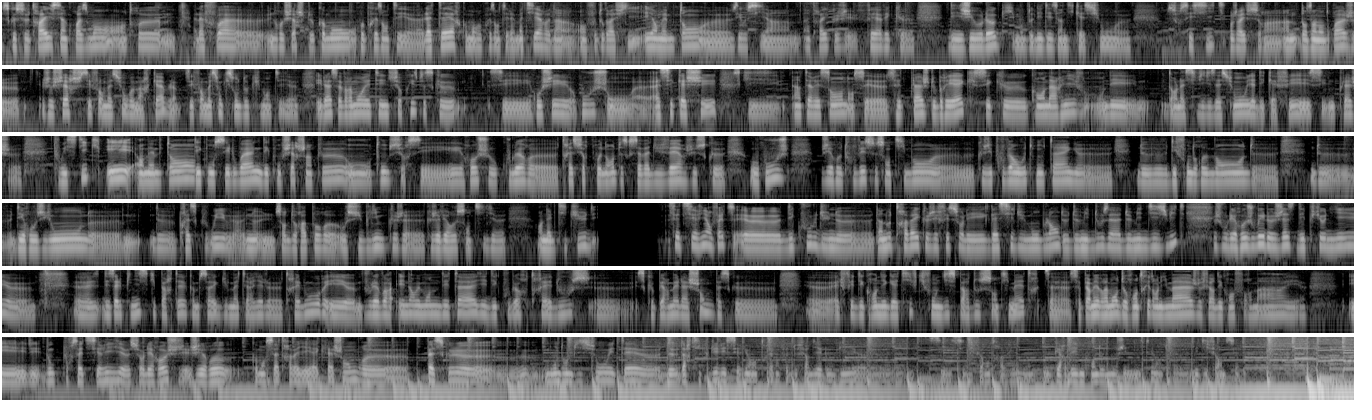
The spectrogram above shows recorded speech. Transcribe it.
Parce que ce travail, c'est un croisement entre à la fois une recherche de comment représenter la terre, comment représenter la matière en photographie, et en même temps, c'est aussi un, travail que j'ai fait avec des géologues qui m'ont donné des indications sur ces sites. Quand j'arrive dans un endroit, je, cherche ces formations remarquables, ces formations qui sont documentées. Et là, ça a vraiment été une surprise parce que ces rochers rouges sont assez cachés. Ce qui est intéressant dans cette plage de Bréec, c'est que quand on arrive, on est dans la civilisation, il y a des cafés, c'est une plage euh, touristique. Et en même temps, dès qu'on s'éloigne, dès qu'on cherche un peu, on tombe sur ces roches aux couleurs euh, très surprenantes parce que ça va du vert jusqu'au rouge. J'ai retrouvé ce sentiment euh, que j'éprouvais en haute montagne de d'effondrement, de d'érosion, de, de, presque, oui, une, sorte de rapport au sublime que j'avais ressenti en altitude cette série, en fait, euh, découle d'un autre travail que j'ai fait sur les glaciers du Mont Blanc de 2012 à 2018. Je voulais rejouer le geste des pionniers, euh, euh, des alpinistes qui partaient comme ça avec du matériel très lourd. Et je voulais avoir énormément de détails et des couleurs très douces, ce que permet la chambre parce que elle fait des grands négatifs qui font 10 par 12 cm. Ça, permet vraiment de rentrer dans l'image, de faire des grands formats. Et donc pour cette série euh, sur les roches, j'ai recommencé à travailler avec la chambre euh, parce que euh, mon ambition était d'articuler les séries entre elles, en fait, de faire dialoguer ces, différents travaux, de garder une grande homogénéité entre les différentes séries.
